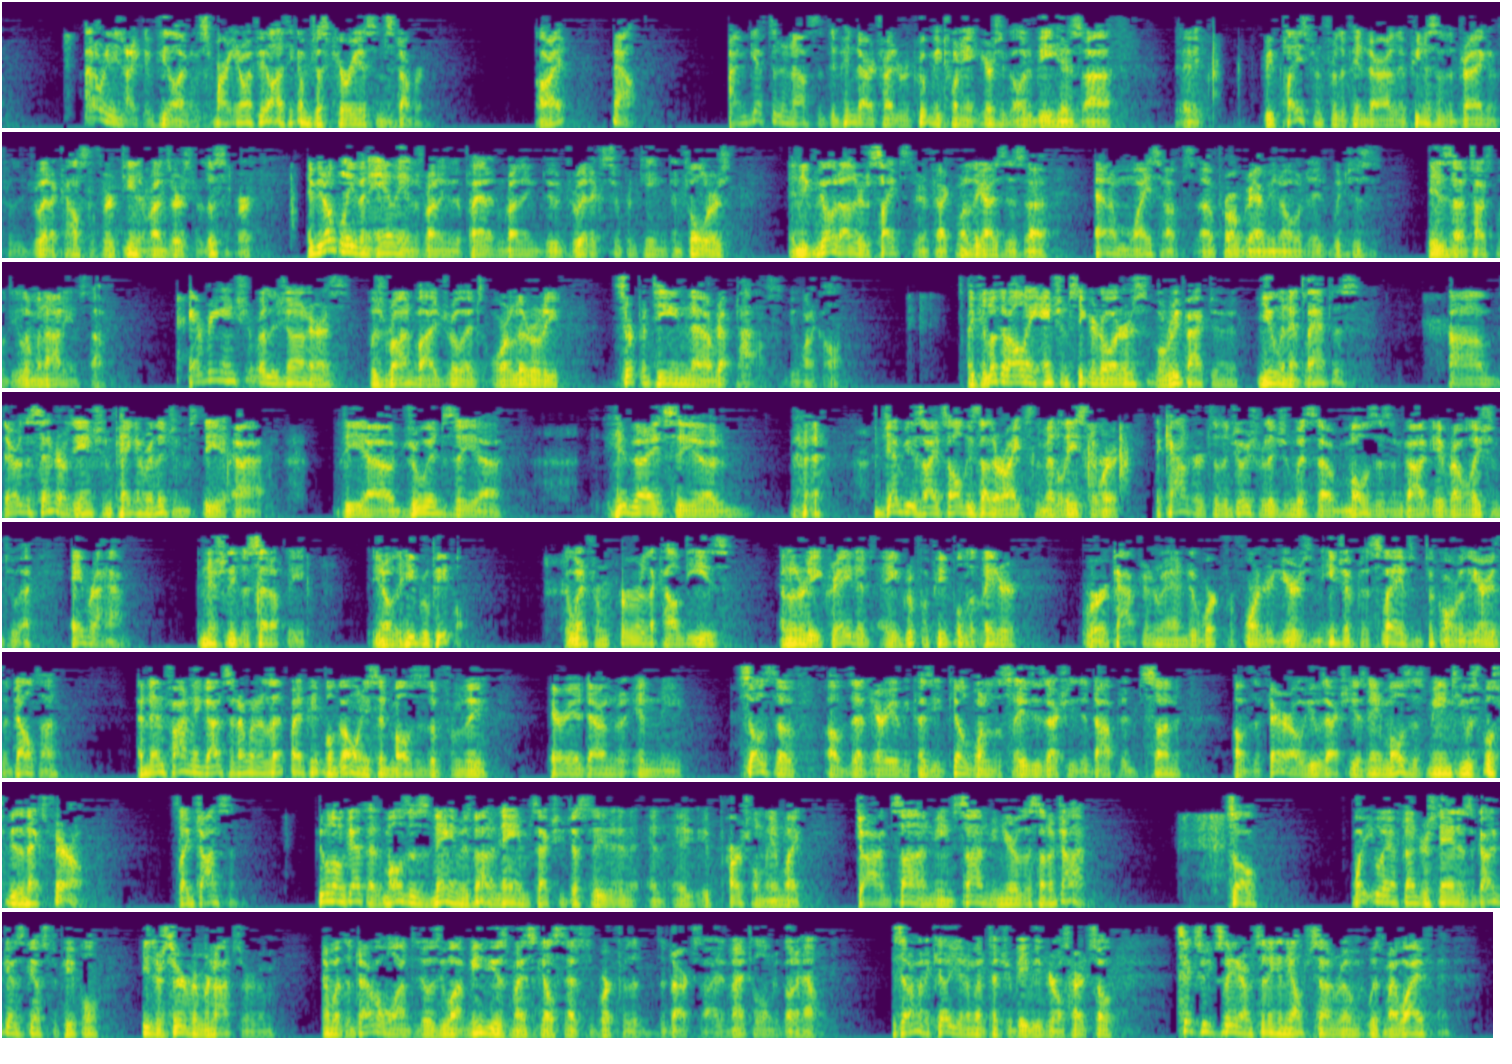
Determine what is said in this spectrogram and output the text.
I don't really like to feel like I'm smart. You know I feel? I think I'm just curious and stubborn. All right? Now, I'm gifted enough that the Pindar tried to recruit me 28 years ago to be his uh, replacement for the Pindar, the penis of the dragon for the Druidic Council 13 that runs Earth for Lucifer. If you don't believe in aliens running the planet and running the Druidic serpentine controllers, and you can go to other sites there. In fact, one of the guys is uh, Adam Weishaupt's uh, program, you know, which is is uh, talks about the Illuminati and stuff. Every ancient religion on Earth was run by Druids or literally serpentine uh, reptiles, if you want to call it. If you look at all the ancient secret orders, go right back to Mu and Atlantis. Uh, they're the center of the ancient pagan religions. The uh, the uh, Druids, the uh, Hivites, the uh, Jebusites, all these other rites in the Middle East that were the counter to the Jewish religion with uh, Moses, and God gave revelation to Abraham initially to set up the you know the Hebrew people. It went from Ur the Chaldees and literally created a group of people that later were captured and to work for 400 years in Egypt as slaves and took over the area of the Delta. And then finally God said, I'm going to let my people go. And he said Moses up from the area down in the south of, of that area because he killed one of the slaves. He was actually the adopted son of the Pharaoh. He was actually, his name Moses means he was supposed to be the next Pharaoh. It's like Johnson. People don't get that. Moses' name is not a name. It's actually just a, a, a a partial name, like John, son, means son, means you're the son of John. So, what you have to understand is that God gives gifts to people to either serve Him or not serve Him. And what the devil wanted to do is he wanted me to use my skill sets to work for the, the dark side. And I told him to go to hell. He said, I'm going to kill you and I'm going to touch your baby girl's heart. So, six weeks later, I'm sitting in the ultrasound room with my wife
